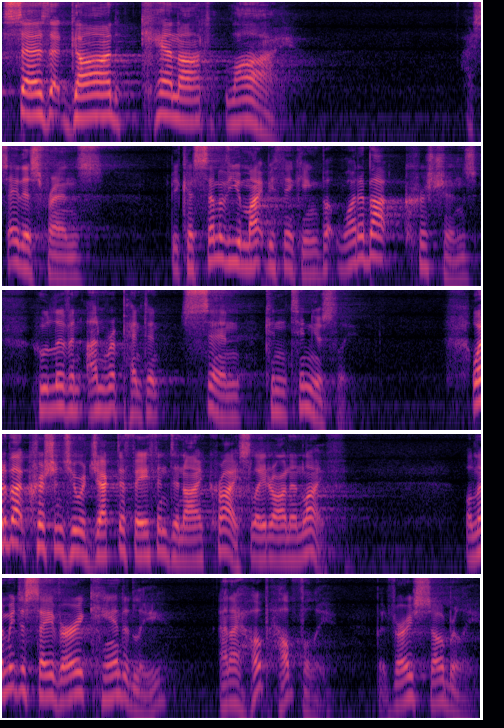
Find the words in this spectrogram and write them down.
says that God cannot lie. Say this, friends, because some of you might be thinking, but what about Christians who live in unrepentant sin continuously? What about Christians who reject the faith and deny Christ later on in life? Well, let me just say very candidly, and I hope helpfully, but very soberly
